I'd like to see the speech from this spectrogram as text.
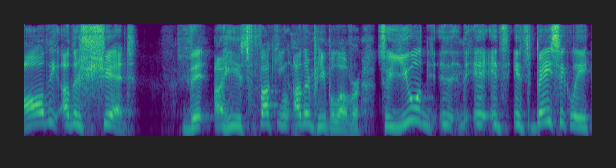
all the other shit that uh, he's fucking other people over. So you will, it's it's basically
